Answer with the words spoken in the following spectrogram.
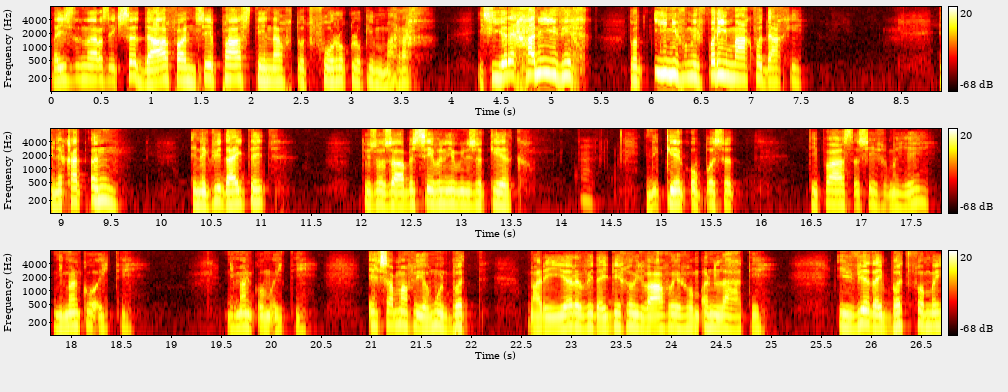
luister na as ek sit daar van sê pas 10 af tot 4 o'clock die middag. Ek sê Here, gaan nie weg tot U nie vir my vry maak vandag nie. En ek gaan in en ek weet daai tyd toe ons daar by 7 uur in die kerk. En ek kyk op as dit die pastor sê vir my, "Hey, niemand kom uit nie. Niemand kom uit nie. Ek sê maar vir jou moet bid, maar die Here weet hy die geweet waarvoor hy hom inlaat nie. Jy weet hy bid vir my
